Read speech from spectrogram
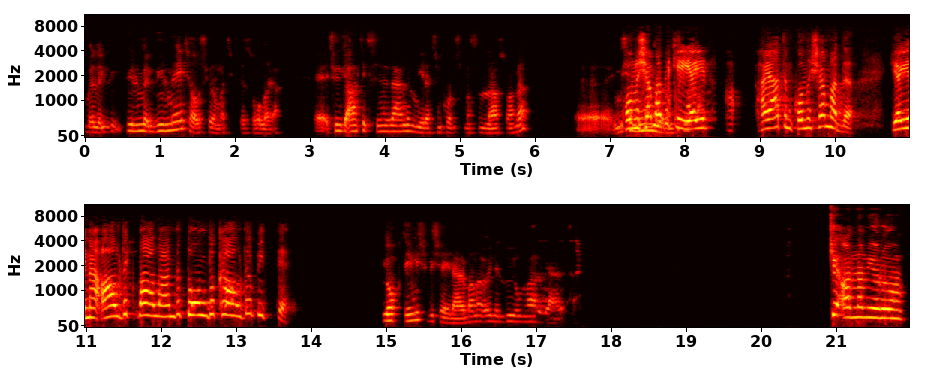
böyle gü- gülme, gülmeye çalışıyorum açıkçası olaya. E, çünkü artık sinirlendim Miraç'ın konuşmasından sonra. E, şey Konuşamadı ki yayın Ha- hayatım konuşamadı. Yayına aldık, bağlandı, dondu, kaldı, bitti. Yok demiş bir şeyler. Bana öyle duyumlar geldi. Ki anlamıyorum.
